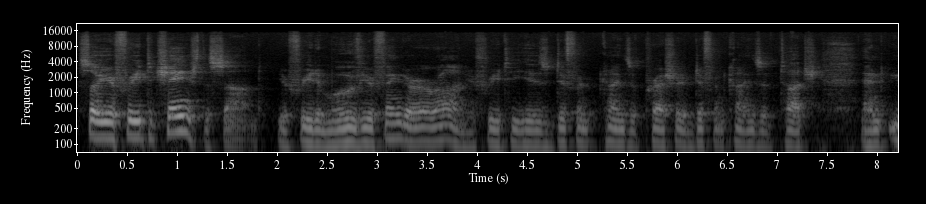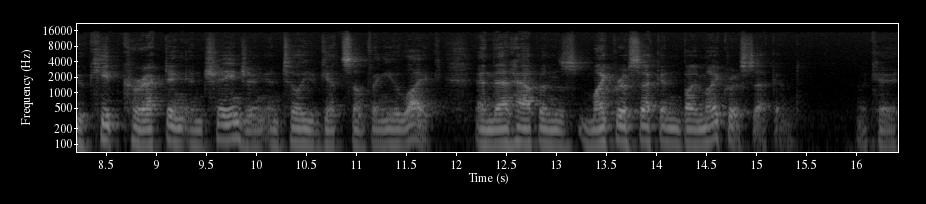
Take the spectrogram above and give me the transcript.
so you're free to change the sound. You're free to move your finger around. You're free to use different kinds of pressure, different kinds of touch, and you keep correcting and changing until you get something you like. And that happens microsecond by microsecond. Okay,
